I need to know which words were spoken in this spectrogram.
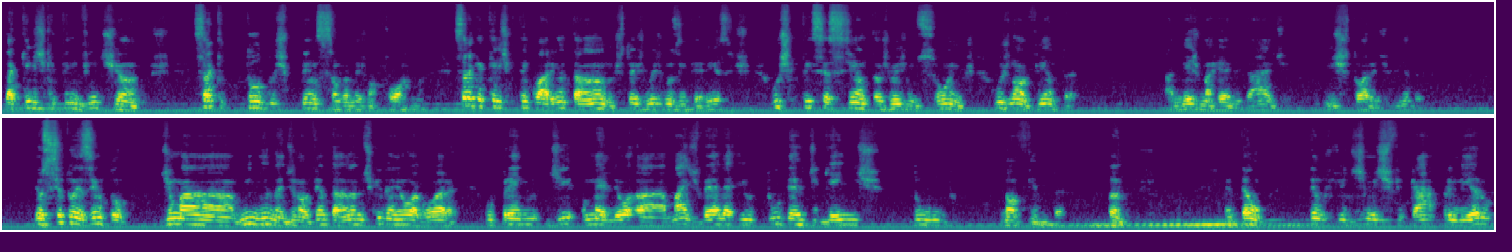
daqueles que têm 20 anos, será que todos pensam da mesma forma? Será que aqueles que têm 40 anos têm os mesmos interesses? Os que têm 60, os mesmos sonhos? Os 90, a mesma realidade e história de vida? Eu cito o exemplo de uma menina de 90 anos que ganhou agora o prêmio de melhor, a mais velha youtuber de games do mundo. 90 anos. Então, temos que desmistificar, primeiro,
